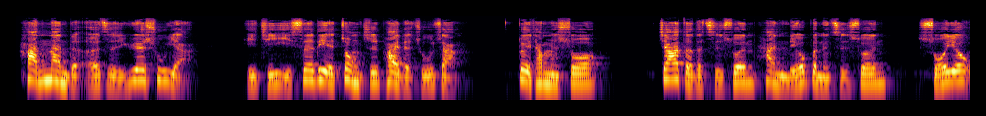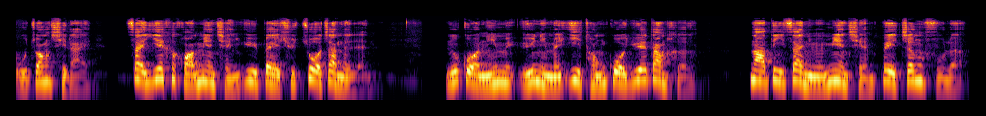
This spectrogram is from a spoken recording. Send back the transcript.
汉难的儿子约书亚，以及以色列众支派的族长，对他们说：加德的子孙和刘本的子孙，所有武装起来。在耶和华面前预备去作战的人，如果你们与你们一同过约旦河，那地在你们面前被征服了，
